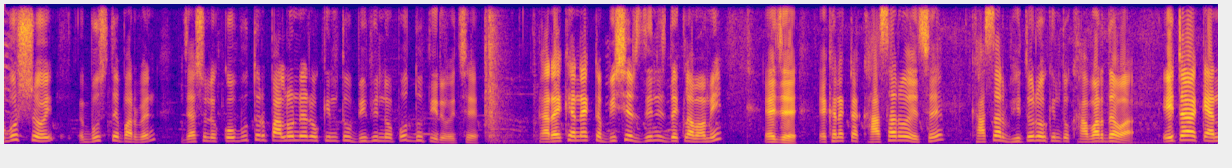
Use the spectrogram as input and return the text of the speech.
অবশ্যই বুঝতে পারবেন যে আসলে কবুতর পালনেরও কিন্তু বিভিন্ন পদ্ধতি রয়েছে। আর এখানে একটা বিশেষ জিনিস দেখলাম আমি, এই যে এখানে একটা খাসা রয়েছে, খাসার ভিতরেও কিন্তু খাবার দেওয়া। এটা কেন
